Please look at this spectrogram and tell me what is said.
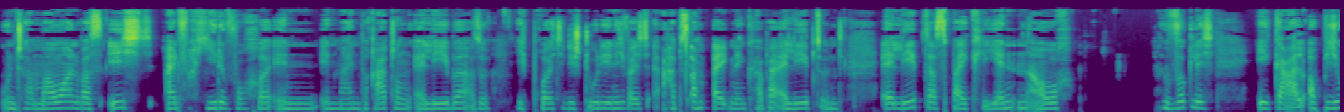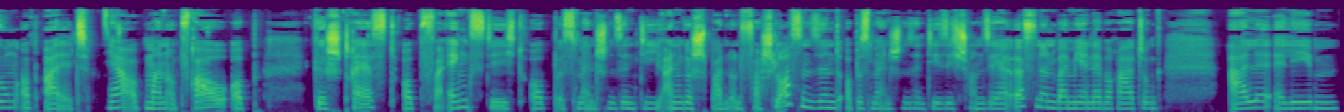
untermauern, was ich einfach jede Woche in, in meinen Beratungen erlebe. Also ich bräuchte die Studie nicht, weil ich habe es am eigenen Körper erlebt und erlebt das bei Klienten auch wirklich egal ob jung, ob alt, ja, ob Mann, ob Frau, ob gestresst, ob verängstigt, ob es Menschen sind, die angespannt und verschlossen sind, ob es Menschen sind, die sich schon sehr öffnen bei mir in der Beratung. Alle erleben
